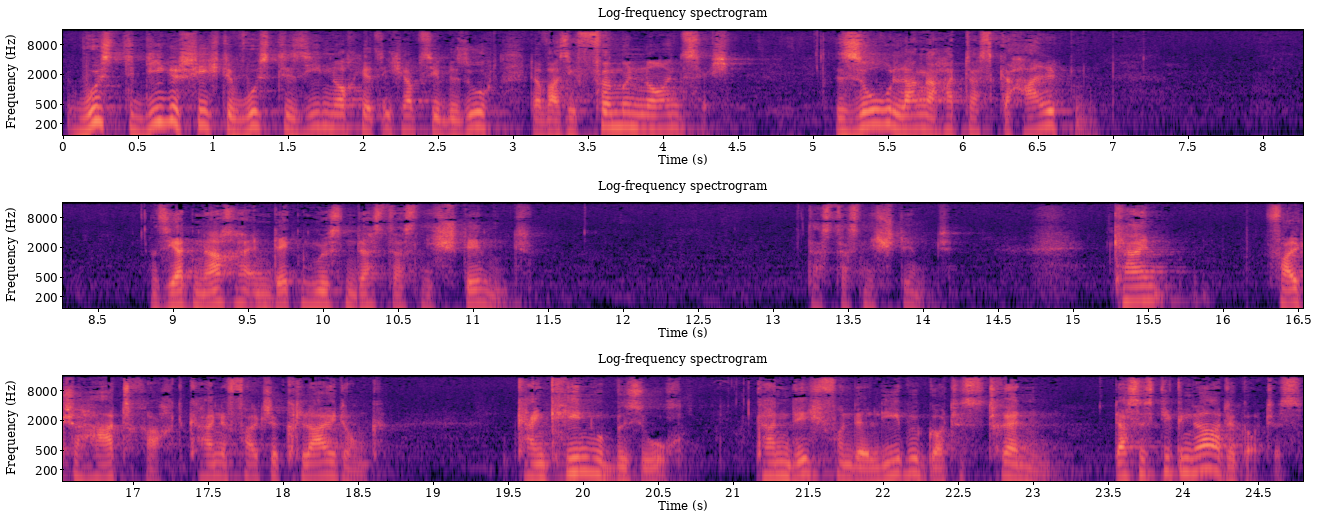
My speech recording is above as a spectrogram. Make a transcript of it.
wusste die Geschichte, wusste sie noch jetzt, ich habe sie besucht, da war sie 95. So lange hat das gehalten. Sie hat nachher entdecken müssen, dass das nicht stimmt. Dass das nicht stimmt. Kein falsche Haartracht, keine falsche Kleidung, kein Kinobesuch kann dich von der Liebe Gottes trennen. Das ist die Gnade Gottes.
